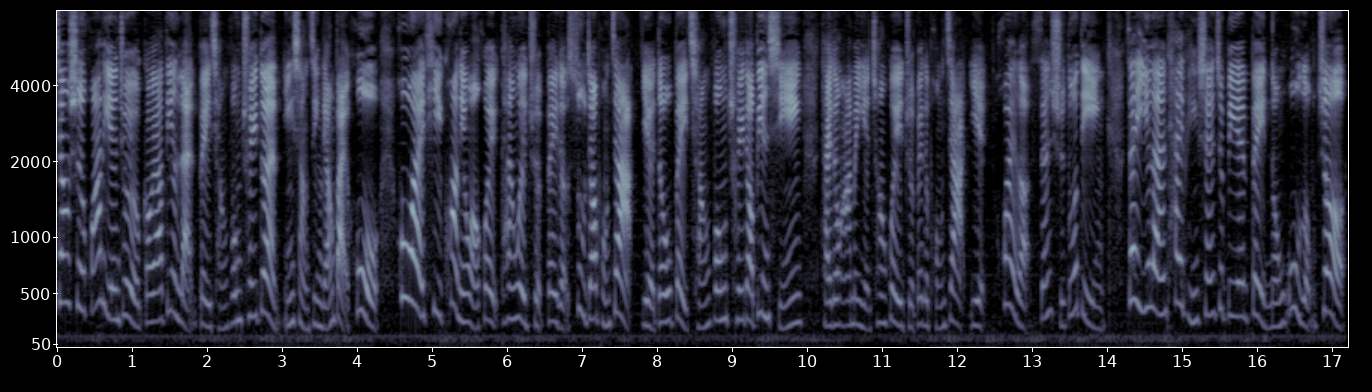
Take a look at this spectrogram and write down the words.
像是花莲就有高压电缆被强风吹断，影响近两百户。户外替跨年晚会摊位准备的塑胶棚架也都被强风吹到变形。台东阿妹演唱会准备的棚架也坏了三十多顶。在宜兰太平山这边被浓雾笼罩，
